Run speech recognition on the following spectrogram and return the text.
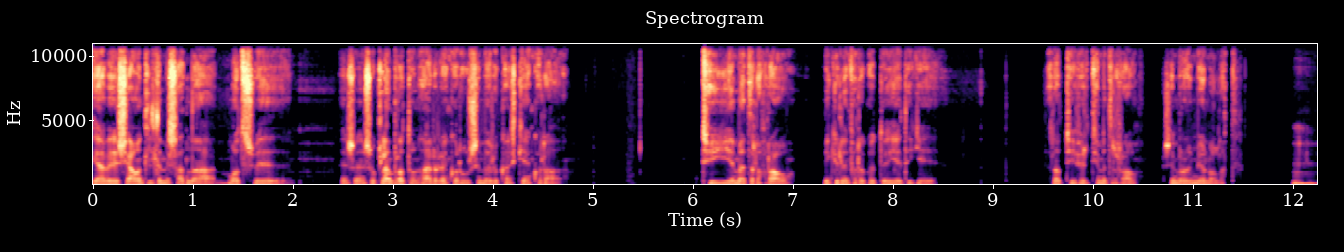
Já, við sjáum til dæmis hérna móts við eins og, og Glembratón, það eru einhver hús sem eru kannski einhverja 10 metra frá mikil umfæragötu, ég veit ekki 30-40 metra frá sem eru mjög nálat. mm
